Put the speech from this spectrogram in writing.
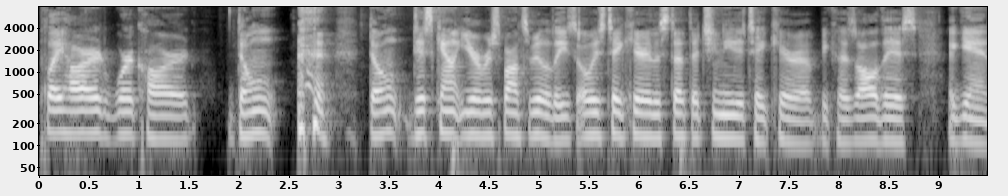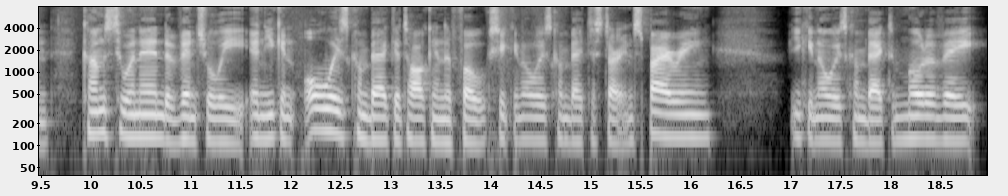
play hard, work hard, don't don't discount your responsibilities. Always take care of the stuff that you need to take care of because all this, again, comes to an end eventually. And you can always come back to talking to folks. You can always come back to start inspiring. You can always come back to motivate.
